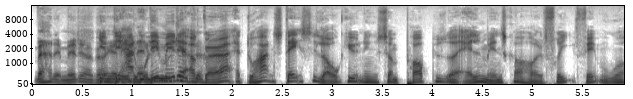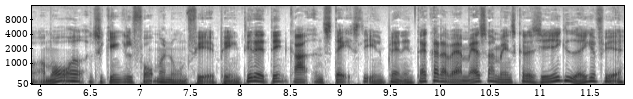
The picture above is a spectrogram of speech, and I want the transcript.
Hvad har det med det at gøre? Jamen, det har da det med det at gøre, at du har en statslig lovgivning, som påbyder alle mennesker at holde fri fem uger om året, og til gengæld får man nogle feriepenge. Det er da i den grad en statslig indblanding. Der kan der være masser af mennesker, der siger, jeg gider ikke ferie,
